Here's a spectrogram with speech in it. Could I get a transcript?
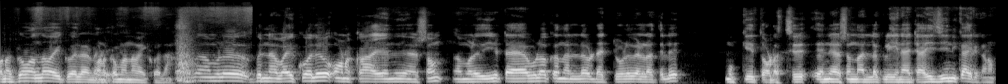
ഉണക്കം വന്ന വൈക്കോലാണ്. ഉണക്കം വന്ന വൈക്കോല അപ്പൊ നമ്മൾ പിന്നെ വൈക്കോൽ ഉണക്കായതിനു ശേഷം നമ്മൾ ഈ ടേബിളൊക്കെ നല്ല ഡെറ്റോൾ വെള്ളത്തിൽ മുക്കി തുടച്ച് അതിന് ശേഷം നല്ല ക്ലീൻ ആയിട്ട് ഹൈജീനിക് ആയിരിക്കണം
